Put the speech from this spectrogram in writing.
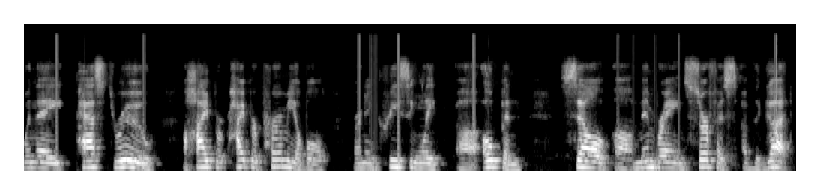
when they pass through a hyper hyperpermeable or an increasingly uh, open cell uh, membrane surface of the gut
